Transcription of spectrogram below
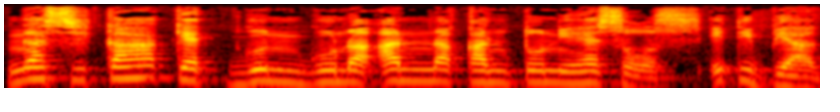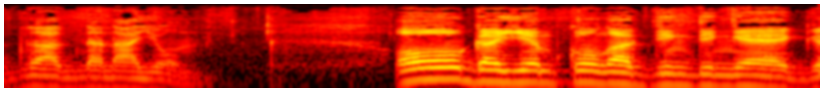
nga sika ket gungunaan na kanto ni Jesus iti biyag nga agnanayon. O gayem ko nga agdingdingeg,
